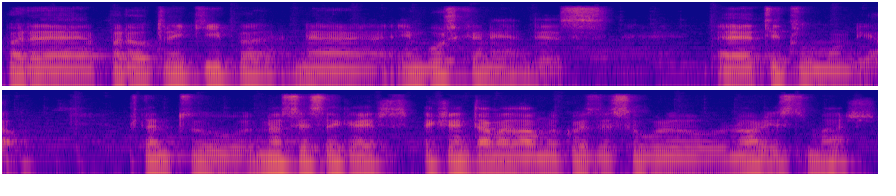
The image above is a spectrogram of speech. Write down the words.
para, para outra equipa na, em busca né, desse uh, título mundial. Portanto, não sei se queres acrescentar mais alguma coisa sobre o Norris, mas.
